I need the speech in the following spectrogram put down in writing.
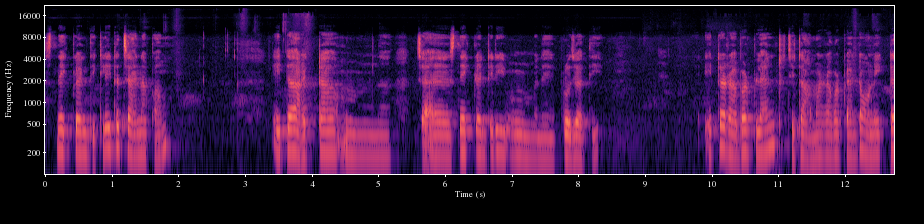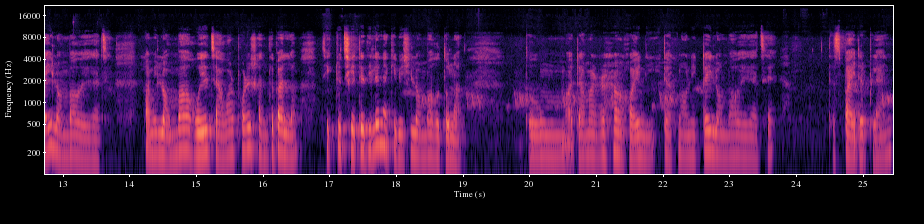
স্নেক প্ল্যান্ট দেখলে এটা চায়না পাম। এটা আরেকটা স্নেক প্ল্যান্টেরই মানে প্রজাতি। এটা রাবার প্ল্যান্ট যেটা আমার রাবার প্ল্যান্টটা অনেকটাই লম্বা হয়ে গেছে। আমি লম্বা হয়ে যাওয়ার পরে জানতে পারলাম যে একটু ছেটে দিলে নাকি বেশি লম্বা হতো না। তো এটা আমার হয়নি। এটা এখন অনেকটাই লম্বা হয়ে গেছে। এটা স্পাইডার প্ল্যান্ট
